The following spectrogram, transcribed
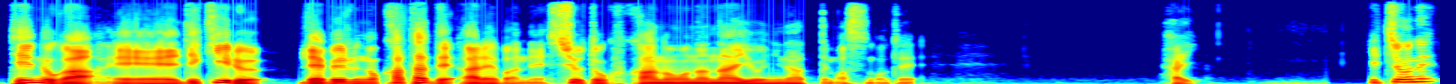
っていうのが、えー、できるレベルの方であればね、習得可能な内容になってますので、はい。一応ね、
